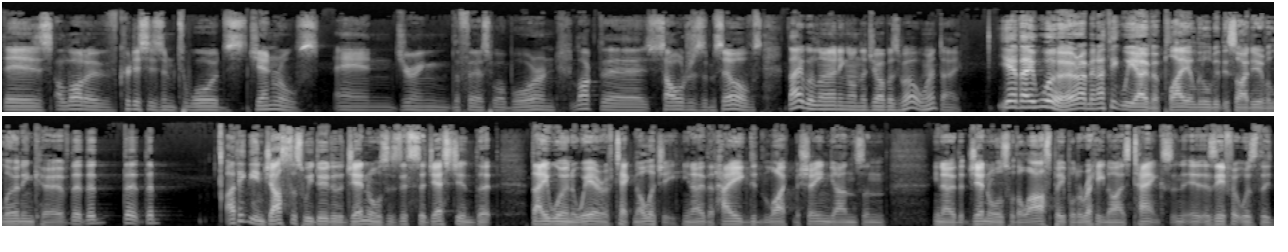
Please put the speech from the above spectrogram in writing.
there's a lot of criticism towards generals and during the First World War, and like the soldiers themselves, they were learning on the job as well, weren't they? Yeah, they were. I mean, I think we overplay a little bit this idea of a learning curve. The, the, the, the, I think the injustice we do to the generals is this suggestion that they weren't aware of technology. You know, that Haig didn't like machine guns and, you know, that generals were the last people to recognise tanks, and as if it was the,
